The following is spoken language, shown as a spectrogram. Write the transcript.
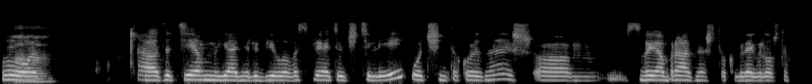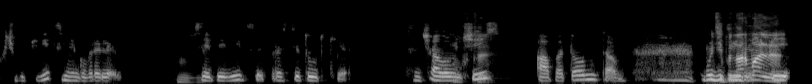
Вот. Ага. А затем я не любила восприятие учителей, очень такое, знаешь, эм, своеобразное, что когда я говорила, что я хочу быть певицей, мне говорили, все певицы проститутки. Сначала Ух учись, а потом там будет Типа нормальную, и...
